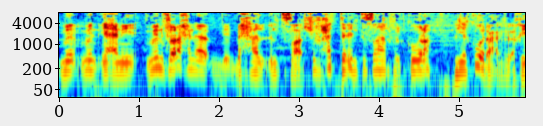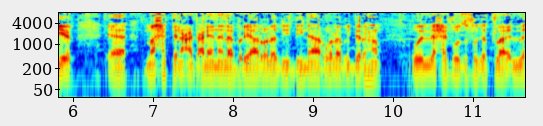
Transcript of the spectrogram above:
من يعني من فرحنا بحال الانتصار. شوف حتى الانتصار في الكورة وهي كورة يعني في الأخير ما حتى نعد علينا لا بريال ولا بدينار ولا بدرهم واللي حيفوزوا فقط لا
